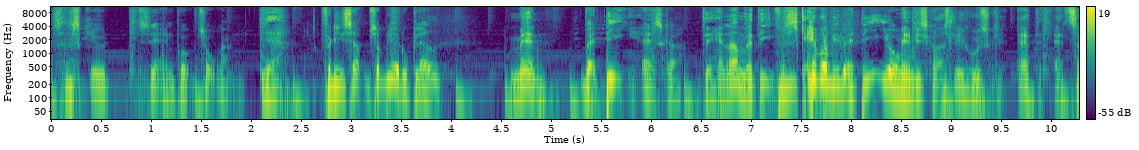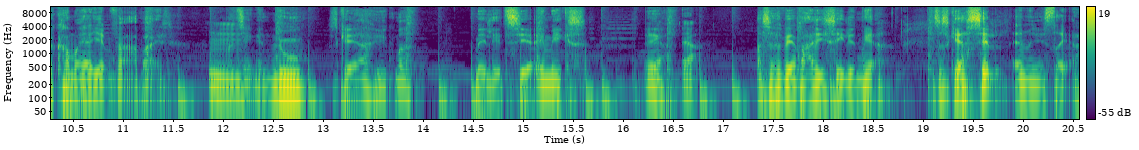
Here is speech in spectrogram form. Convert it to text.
så skriv serien på to gange. Ja, Fordi så, så bliver du glad. men Værdi, Asger. det handler om værdi. For så skaber vi værdi jo. Men vi skal også lige huske, at, at så kommer jeg hjem fra arbejde mm. og tænker, nu skal jeg hygge mig med lidt seriemix. Ikke? Ja, ja. Og så vil jeg bare lige se lidt mere. Og så skal jeg selv administrere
